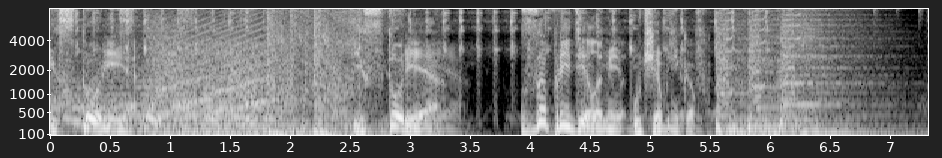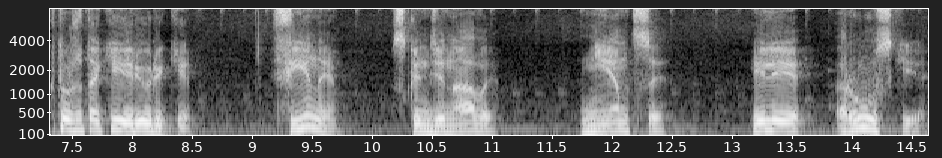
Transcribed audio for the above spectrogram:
История. История за пределами учебников. Кто же такие рюрики? Финны? Скандинавы? Немцы? Или русские?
